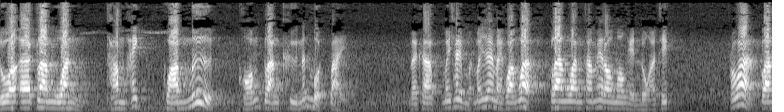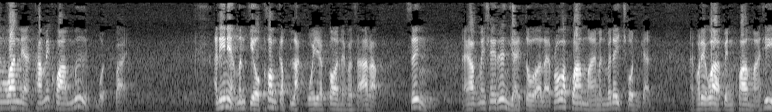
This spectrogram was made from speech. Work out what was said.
ดวงกลางวันทำให้ความมืดของกลางคืนนั้นหมดไปนะครับ ไม่ใช่ไม่ใช่หมายความว่า กลางวันทำให้เรามองเห็นดวงอาทิตย์ เพราะว่ากลางวันเนี่ยทำให้ความมืดหมดไป อันนี้เนี่ยมันเกี่ยวข้องกับหลักไวยากรณ์ในภาษาอาหรับ ซึ่งนะครับไม่ใช่เรื่องใหญ่โตอะไร เพราะว่าความหมายมันไม่ได้ชนกันเขาเรียกว่าเป็นความหมายที่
